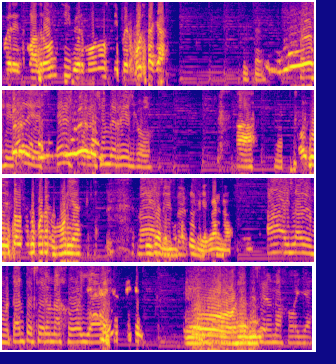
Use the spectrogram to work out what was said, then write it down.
Super Escuadrón Cibermono Ciberfuerza ya. Felicidades, eres población de riesgo. Ah. No. Oye, solo tengo buena memoria. No, Isla de mutantes le gana. Ah, Isla de Mutantes era una joya. eh. Oh, Mutantes era una joya.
